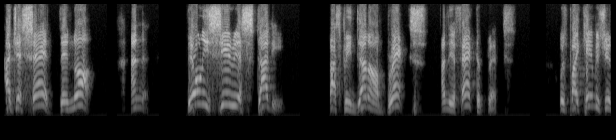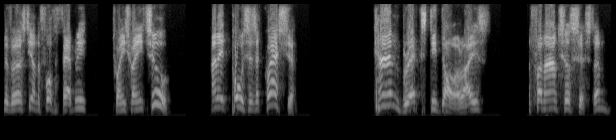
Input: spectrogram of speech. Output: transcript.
I just said they're not. And the only serious study that's been done on BRICS and the effect of BRICS was by Cambridge University on the 4th of February 2022. And it poses a question Can BRICS de dollarize the financial system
